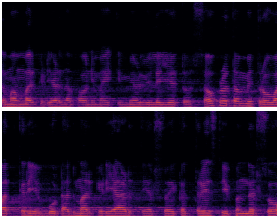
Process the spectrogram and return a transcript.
તમામ માર્કેટયાર્ડના ભાવની માહિતી મેળવી લઈએ. તો સૌપ્રથમ મિત્રો, વાત કરીએ બોટાદ માર્કેટ યાર્ડ, તેરસો એકત્રીસથી પંદરસો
